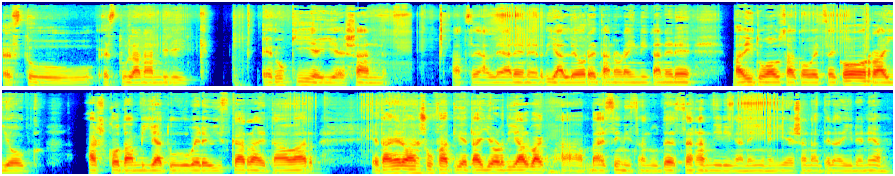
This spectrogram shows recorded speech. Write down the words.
ez, du, ez du lan handirik eduki egi esan atzealdearen erdialde horretan oraindik ere baditu gauzako betzeko, raiok, askotan bilatu du bere bizkarra eta abar, eta gero Ansu Fati eta Jordi Albak ba, ba ezin izan dute zer handirik egin egia esan atera direnean.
